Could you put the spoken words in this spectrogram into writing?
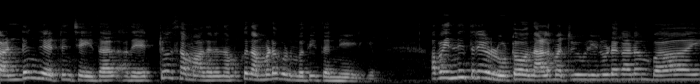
കണ്ടും കേട്ടും ചെയ്താൽ അത് ഏറ്റവും സമാധാനം നമുക്ക് നമ്മുടെ കുടുംബത്തിൽ തന്നെയായിരിക്കും. അപ്പോൾ ഇന്ന് ഇത്രയേ ഉള്ളൂ കേട്ടോ നാളെ മറ്റൊരു വീഡിയോയിലൂടെ കാണാം. ബായ്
